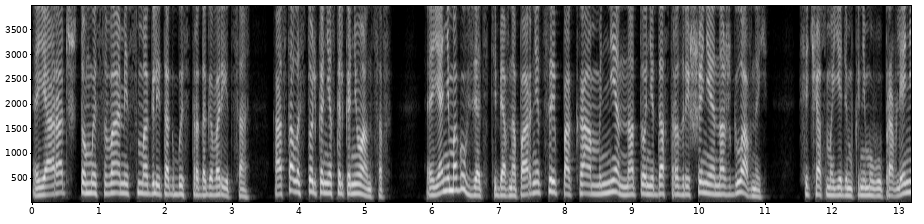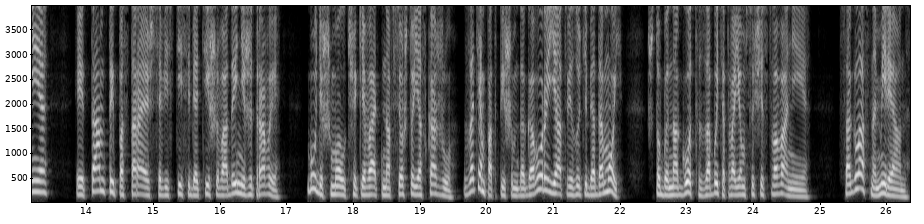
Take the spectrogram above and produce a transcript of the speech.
Я рад, что мы с вами смогли так быстро договориться. Осталось только несколько нюансов. Я не могу взять тебя в напарницы, пока мне на то не даст разрешение наш главный. Сейчас мы едем к нему в управление, и там ты постараешься вести себя тише воды ниже травы. Будешь молча кивать на все, что я скажу. Затем подпишем договор, и я отвезу тебя домой, чтобы на год забыть о твоем существовании. Согласна, Мириан?»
